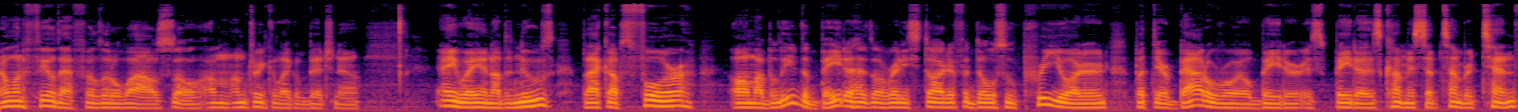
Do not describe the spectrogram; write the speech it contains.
I don't want to feel that for a little while. So I'm I'm drinking like a bitch now. Anyway, in other news, Black Ops 4. Um, I believe the beta has already started for those who pre-ordered, but their battle royal beta is beta is coming September 10th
